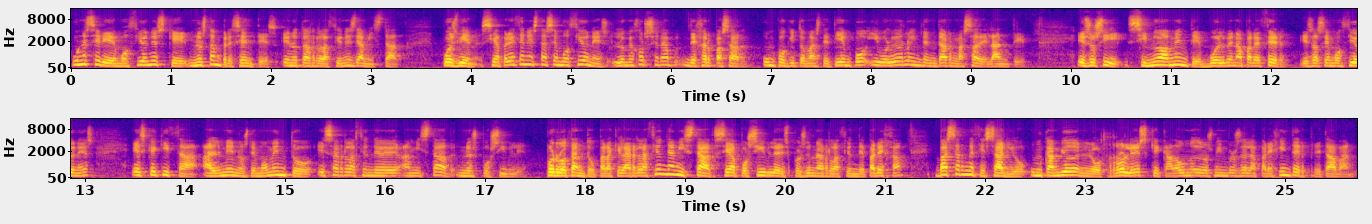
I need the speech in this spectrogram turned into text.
una serie de emociones que no están presentes en otras relaciones de amistad. Pues bien, si aparecen estas emociones, lo mejor será dejar pasar un poquito más de tiempo y volverlo a intentar más adelante. Eso sí, si nuevamente vuelven a aparecer esas emociones, es que quizá, al menos de momento, esa relación de amistad no es posible. Por lo tanto, para que la relación de amistad sea posible después de una relación de pareja, va a ser necesario un cambio en los roles que cada uno de los miembros de la pareja interpretaban,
